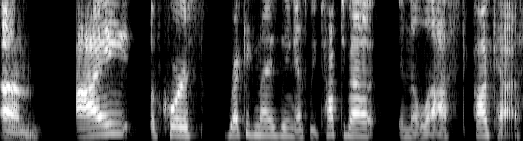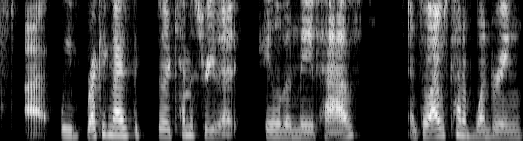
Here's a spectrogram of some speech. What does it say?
Um, I, of course, recognizing as we talked about in the last podcast, uh, we recognize the, the chemistry that Caleb and Maeve have, and so I was kind of wondering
